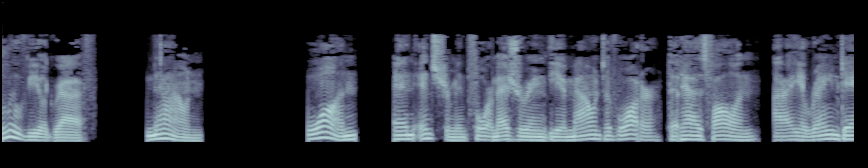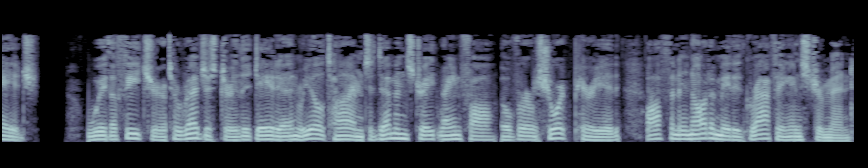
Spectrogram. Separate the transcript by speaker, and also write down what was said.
Speaker 1: Pluviograph. Noun. 1. An instrument for measuring the amount of water that has fallen, i.e. a rain gauge, with a feature to register the data in real time to demonstrate rainfall over a short period, often an automated graphing instrument.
